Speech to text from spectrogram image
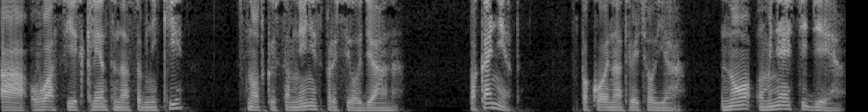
«А у вас есть клиенты на особняки?» – с ноткой сомнений спросила Диана. «Пока нет», – спокойно ответил я. «Но у меня есть идея.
